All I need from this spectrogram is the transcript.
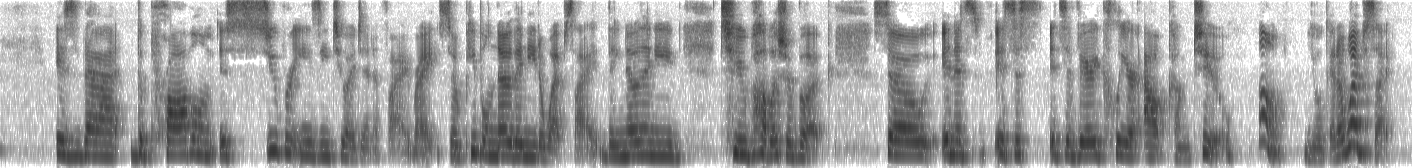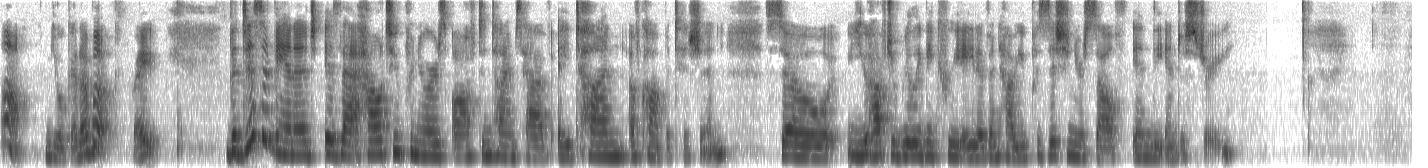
is that the problem is super easy to identify, right? So people know they need a website. They know they need to publish a book. So, and it's it's a, it's a very clear outcome too. Oh, you'll get a website. Oh, you'll get a book, right? The disadvantage is that how topreneurs oftentimes have a ton of competition. So you have to really be creative in how you position yourself in the industry.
